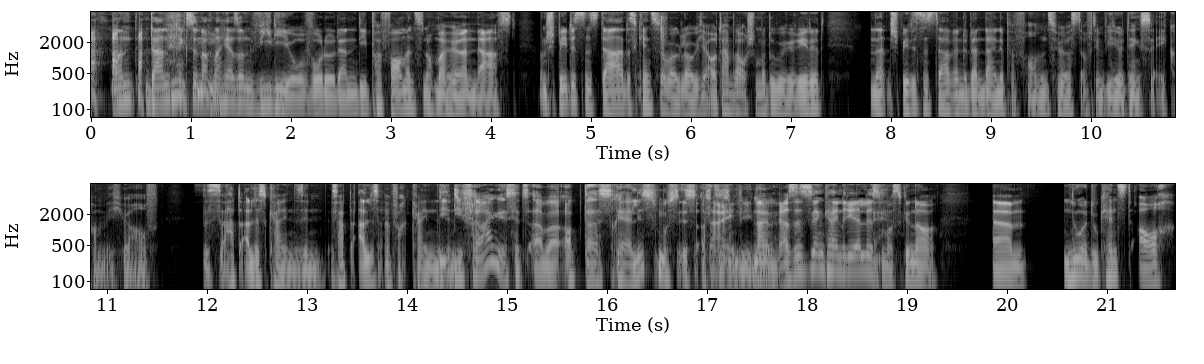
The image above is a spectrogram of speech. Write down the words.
und dann kriegst du noch nachher so ein Video, wo du dann die Performance nochmal hören darfst. Und spätestens da, das kennst du aber, glaube ich, auch, da haben wir auch schon mal drüber geredet, ne, spätestens da, wenn du dann deine Performance hörst auf dem Video, denkst du, ey komm, ich höre auf. Es hat alles keinen Sinn. Es hat alles einfach keinen Die, Sinn. die Frage ist jetzt aber, ob das Realismus ist auf diesem nein, Video. nein, das ist dann kein Realismus, genau. Ähm, nur du kennst auch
